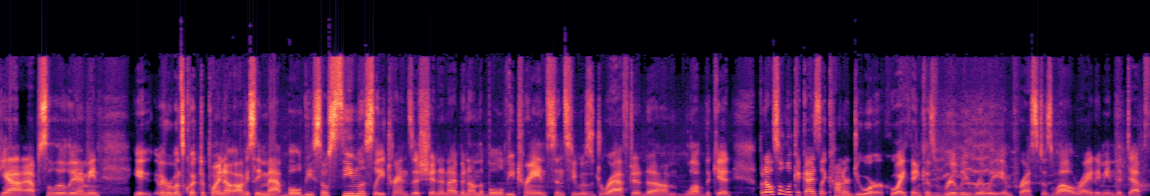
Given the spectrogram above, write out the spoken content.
Yeah, absolutely. I mean, everyone's quick to point out, obviously, Matt Boldy so seamlessly transitioned, and I've been on the Boldy train since he was drafted. Um, love the kid, but also look at guys like Connor Dewar, who I think has really, really impressed as well. Right? I mean, the depth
